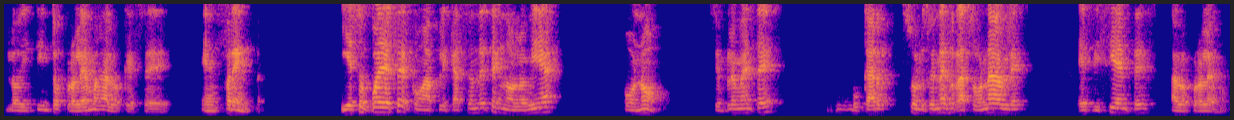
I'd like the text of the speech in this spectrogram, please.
los distintos problemas a los que se enfrenta. Y eso puede ser con aplicación de tecnología o no. Simplemente buscar soluciones razonables, eficientes a los problemas.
